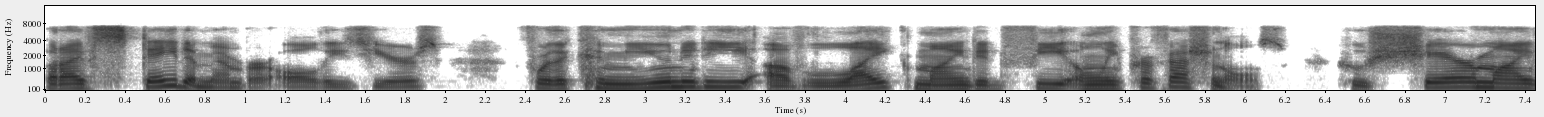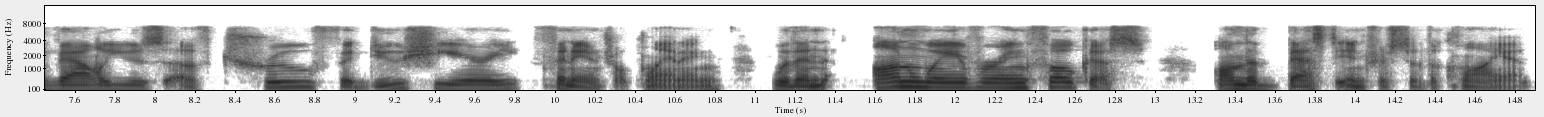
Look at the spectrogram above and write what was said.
But I've stayed a member all these years for the community of like minded fee only professionals who share my values of true fiduciary financial planning with an unwavering focus on the best interest of the client.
